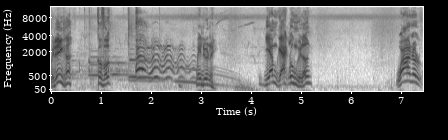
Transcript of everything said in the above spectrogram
Mày điên hả? Cô Phượng Mấy đứa này. Dám gạt luôn người lớn. Quá đó luôn.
